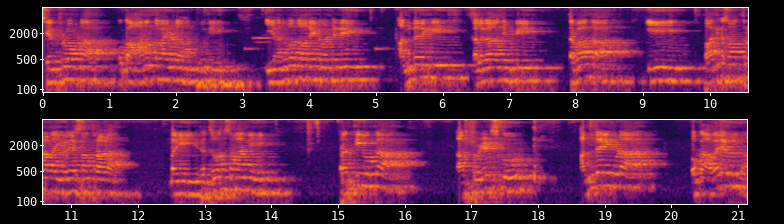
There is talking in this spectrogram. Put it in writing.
చరిత్రలో కూడా ఒక ఆనందమైన అనుభూతి. ఈ అనుబంధం అనేటువంటిది అందరికీ కలగాలని చెప్పి తర్వాత ఈ పాతిక సంవత్సరాల ఇరవై సంవత్సరాల మరి రథోత్సవాన్ని ప్రతి ఒక్క ఆ స్టూడెంట్స్కు అందరి కూడా ఒక అవైలబుల్గా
